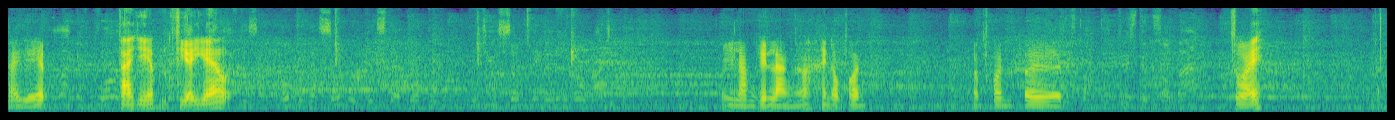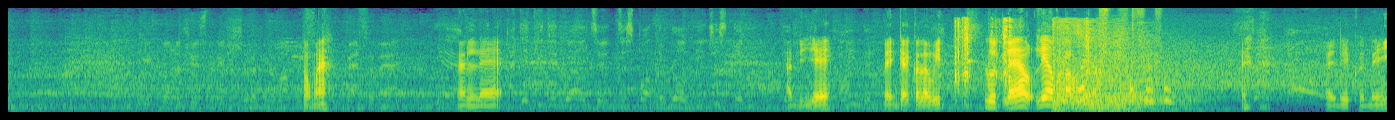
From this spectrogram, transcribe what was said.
ตาเย็บตาเย็บเสียอีกแล้วมีลำขึ้นหลังเนาะให้นพพลนพพลเปิด สวยตรงมา นั่นแหละอัดดีเยเล่นกับกรวิทย์ หลุดแล้วเรียบร้อยไอเด็กคนนี้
